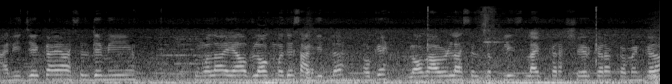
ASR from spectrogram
आणि जे काय असेल ते मी तुम्हाला या ब्लॉगमध्ये सांगितलं. ओके ब्लॉग आवडला असेल तर प्लीज लाईक करा शेअर करा कमेंट करा.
